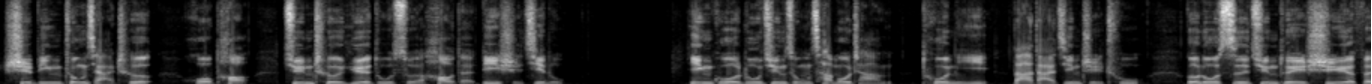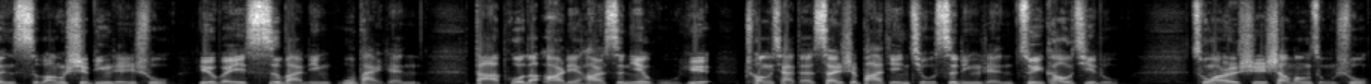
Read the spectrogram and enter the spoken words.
士兵装甲车、火炮、军车月度损耗的历史记录。英国陆军总参谋长托尼·拉达金指出，俄罗斯军队十月份死亡士兵人数约为四万零五百人，打破了二零二四年五月创下的三十八点九四零人最高纪录，从而使伤亡总数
